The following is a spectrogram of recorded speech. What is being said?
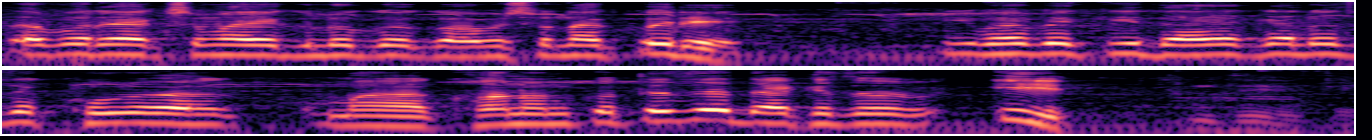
তারপরে এক সময় এগুলোকে গবেষণা করে কীভাবে কি দেখা গেল যে খনন করতে যে দেখে যে ইট। জি জি।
